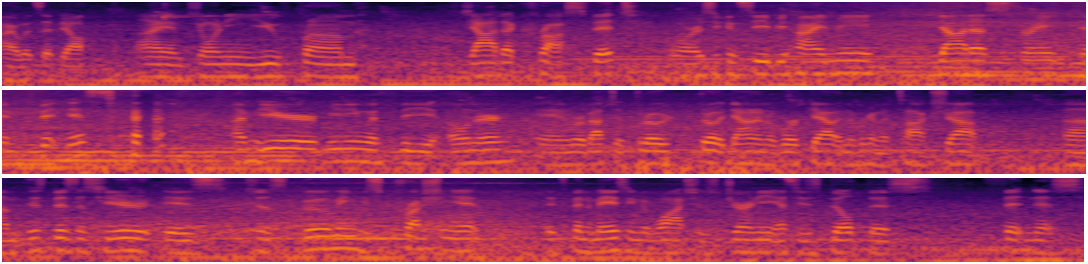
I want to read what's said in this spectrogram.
All right, what's up, y'all? I am joining you from Yada CrossFit, or as you can see behind me, Yada Strength and Fitness. I'm here meeting with the owner, and we're about to throw throw it down in a workout, and then we're gonna talk shop. Um, this business here is just booming. He's crushing it. It's been amazing to watch his journey as he's built this fitness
